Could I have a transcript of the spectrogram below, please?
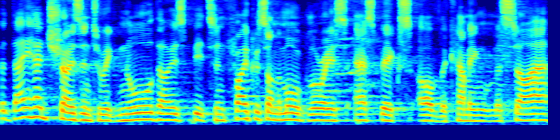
But they had chosen to ignore those bits and focus on the more glorious aspects of the coming Messiah.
